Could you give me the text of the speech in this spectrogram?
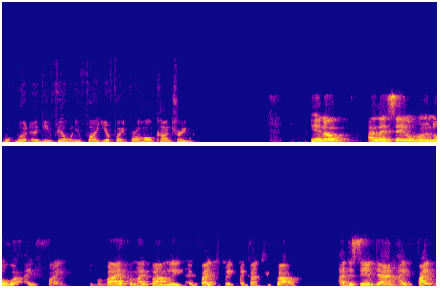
What, what uh, do you feel when you fight? You're fighting for a whole country. You know, as I say over and over, I fight to provide for my family. I fight to make my country proud. At the same time, I fight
